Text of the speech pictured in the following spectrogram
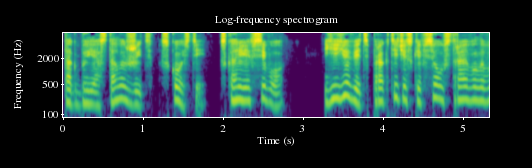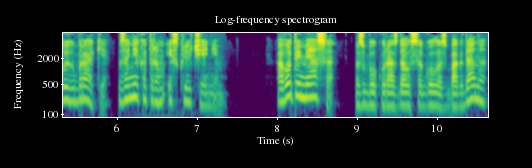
Так бы и осталась жить с Костей, скорее всего. Ее ведь практически все устраивало в их браке, за некоторым исключением. А вот и мясо. Сбоку раздался голос Богдана,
